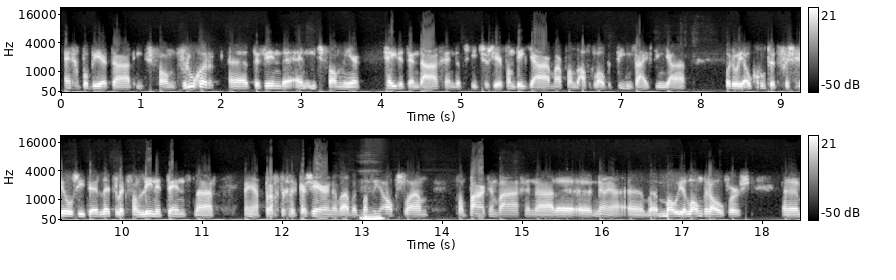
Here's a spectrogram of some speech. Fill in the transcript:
En geprobeerd daar iets van vroeger te vinden en iets van meer heden ten dagen. En dat is niet zozeer van dit jaar, maar van de afgelopen 10, 15 jaar. Waardoor je ook goed het verschil ziet. Hè? Letterlijk van linnen tent naar nou ja, prachtige kazerne waar we het materiaal opslaan. Van paard en wagen naar uh, uh, nou ja, uh, mooie landrovers. Ehm,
